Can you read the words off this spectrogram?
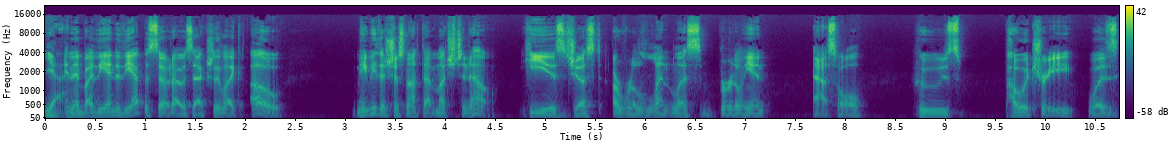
Yeah. And then by the end of the episode, I was actually like, oh, maybe there's just not that much to know. He is just a relentless, brilliant asshole whose poetry was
